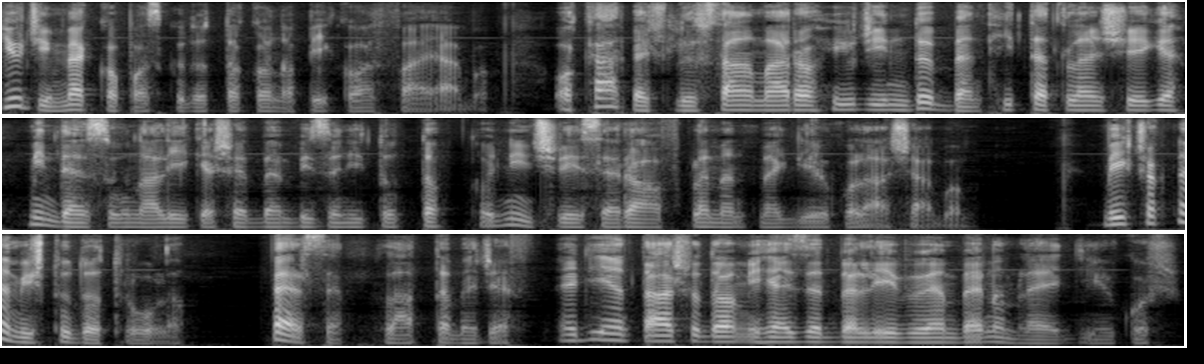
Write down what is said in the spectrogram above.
Eugene megkapaszkodott a kanapé karfájába. A kárbecslő számára Eugene döbbent hitetlensége minden szónál ékesebben bizonyította, hogy nincs része Ralph Clement meggyilkolásában. Még csak nem is tudott róla. Persze, látta be Jeff, egy ilyen társadalmi helyzetben lévő ember nem lehet gyilkos.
